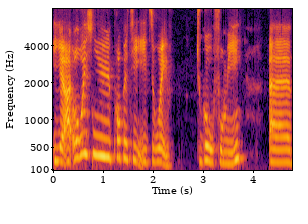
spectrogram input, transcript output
yeah, I always knew property is a way to go for me. Uh,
